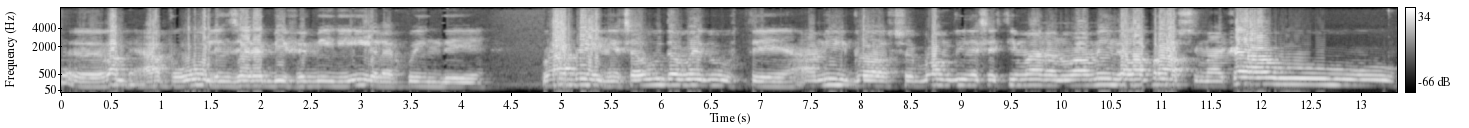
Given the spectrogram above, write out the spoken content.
eh, vabbè, a Puglia in Serie B femminile, quindi va bene, saluto voi tutti, amigos, buon fine settimana nuovamente, alla prossima, ciao!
